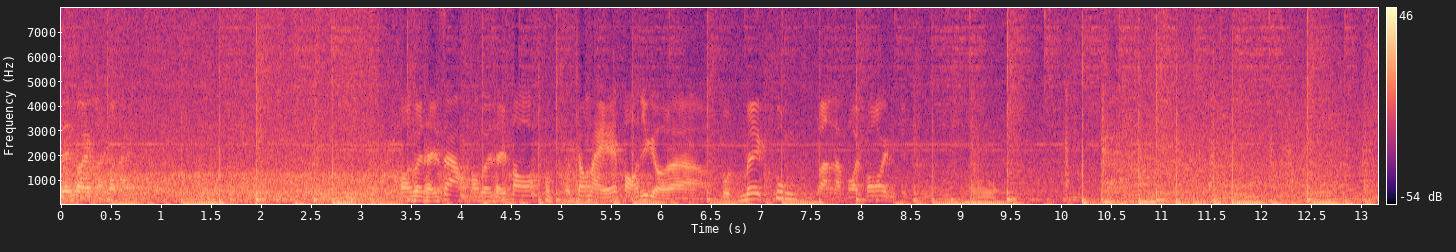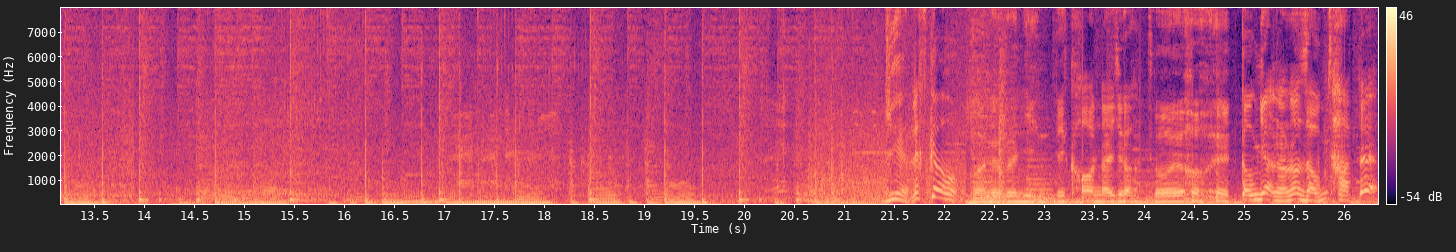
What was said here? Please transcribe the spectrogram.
Lên coi lại con này. Mọi người thấy sao? Mọi người thấy to. Ở trong này họ như kiểu là một mê cung toàn là vòi voi Yeah, let's go. Mọi người vừa nhìn thấy con đấy chưa? Trời ơi. Công nhận là nó giống thật đấy.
